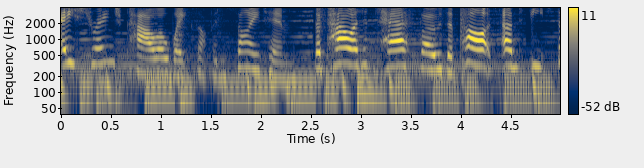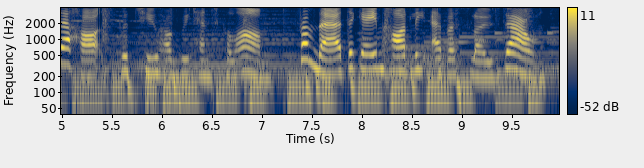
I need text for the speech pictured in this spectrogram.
a strange power wakes up inside him. The power to tear foes apart and eat their hearts with two hungry tentacle arms. From there, the game hardly ever slows down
